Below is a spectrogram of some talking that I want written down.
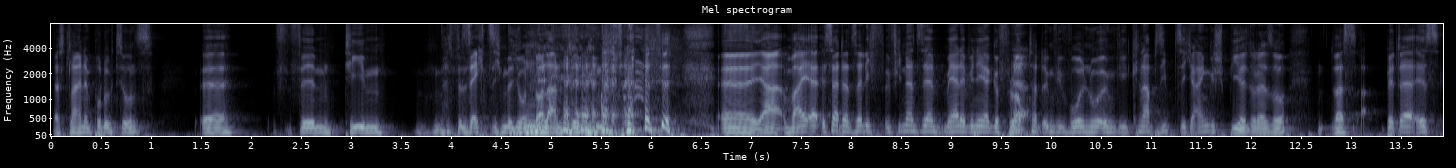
Das kleine Produktionsfilm-Team äh, was für 60 Millionen Dollar einen Film gemacht hat. äh, ja, war, ist er tatsächlich finanziell mehr oder weniger gefloppt, ja. hat irgendwie wohl nur irgendwie knapp 70 eingespielt oder so, was bitter ist.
